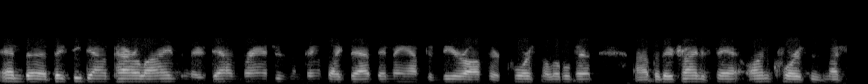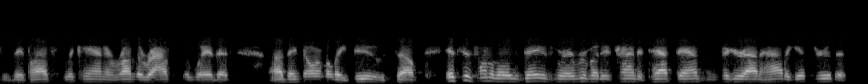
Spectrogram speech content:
And uh, if they see down power lines and there's down branches and things like that, they may have to veer off their course a little bit. Uh, but they're trying to stay on course as much as they possibly can and run the routes the way that uh, they normally do. So it's just one of those days where everybody's trying to tap dance and figure out how to get through this.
